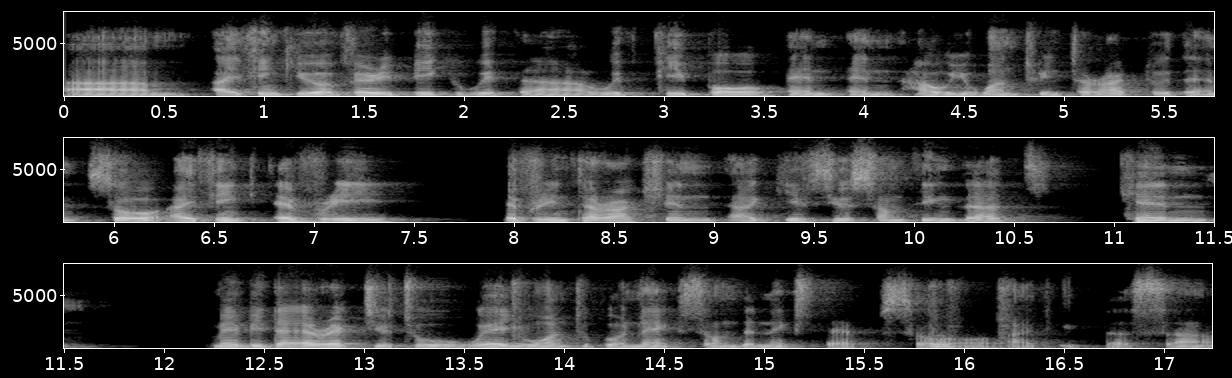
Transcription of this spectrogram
um, I think you are very big with uh, with people and and how you want to interact with them. So I think every every interaction uh, gives you something that can maybe direct you to where you want to go next on the next step. So I think that's uh,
